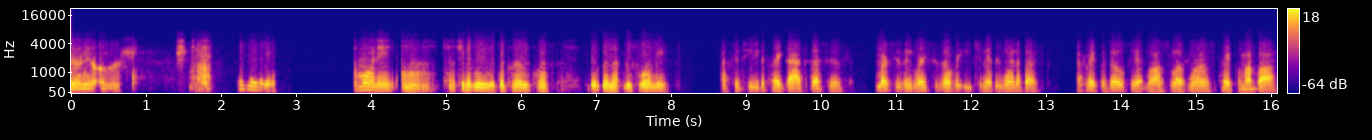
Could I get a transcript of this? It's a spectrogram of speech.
There any others? Good morning. Good morning. Um, and agree with the prayer requests that been up before me. I continue to pray God's blessings, mercies, and graces over each and every one of us. I pray for those who have lost loved ones. Pray for my boss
